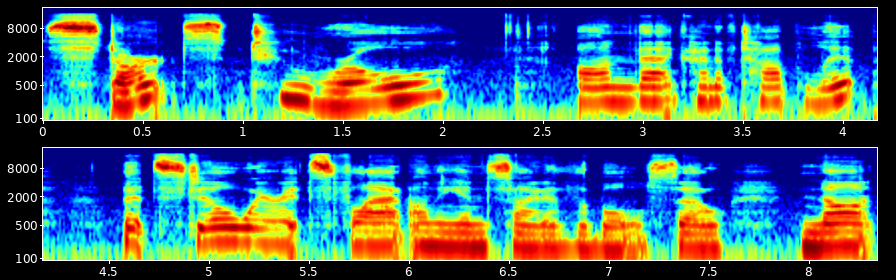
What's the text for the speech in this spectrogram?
starts to roll on that kind of top lip, but still where it's flat on the inside of the bowl. So not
